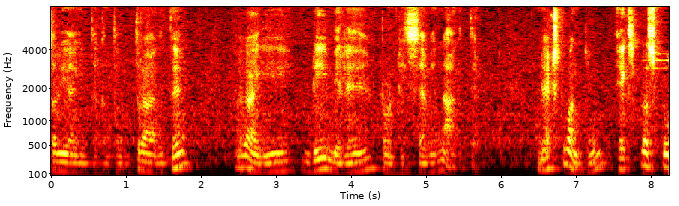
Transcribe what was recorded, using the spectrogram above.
ಸರಿಯಾಗಿರ್ತಕ್ಕಂಥ ಉತ್ತರ ಆಗುತ್ತೆ. ಹಾಗಾಗಿ ಡಿ ಬೆಲೆ ಟ್ವೆಂಟಿ ಸೆವೆನ್ ಆಗುತ್ತೆ. ನೆಕ್ಸ್ಟ್ ಬಂತು. X plus two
